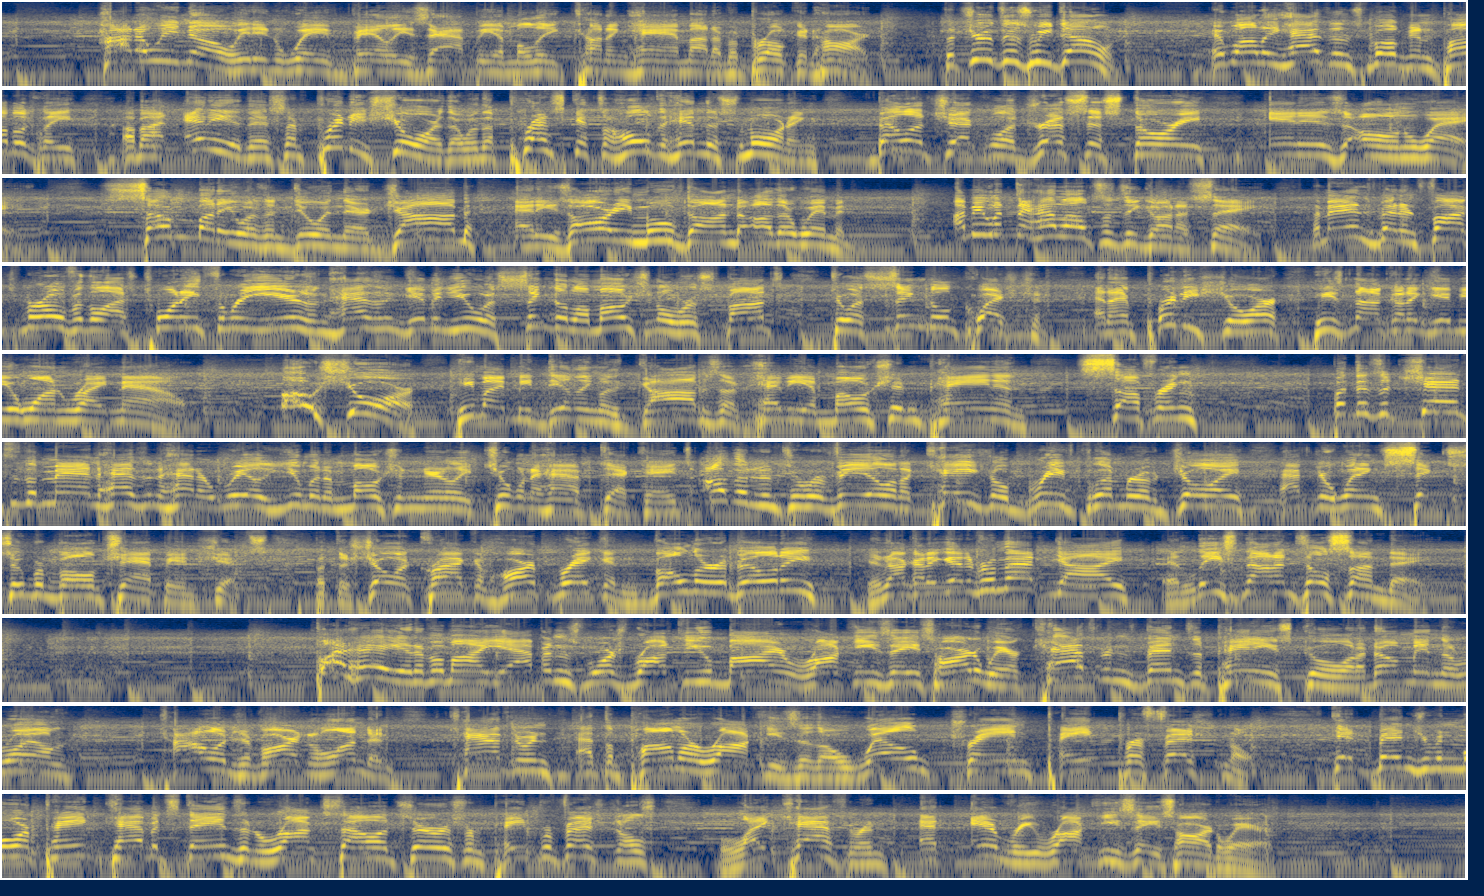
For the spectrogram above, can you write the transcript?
how do we know he didn't wave Bailey Zappe and Malik Cunningham out of a broken heart? The truth is, we don't. And while he hasn't spoken publicly about any of this, I'm pretty sure that when the press gets a hold of him this morning, Belichick will address this story in his own way. Somebody wasn't doing their job, and he's already moved on to other women. I mean, what the hell else is he going to say? The man's been in Foxborough for the last 23 years and hasn't given you a single emotional response to a single question. And I'm pretty sure he's not going to give you one right now. Oh, sure, he might be dealing with gobs of heavy emotion, pain, and suffering, but there's a chance that the man hasn't had a real human emotion in nearly two and a half decades, other than to reveal an occasional brief glimmer of joy after winning six Super Bowl championships. But to show a crack of heartbreak and vulnerability, you're not going to get it from that guy, at least not until Sunday. But hey, enough of my yapping. Sports brought to you by Rocky's Ace Hardware. Catherine's been to painting school, and I don't mean the Royal College of Art in London. Catherine at the Palmer Rockies is a well trained paint professional. Get Benjamin Moore paint, cabot stains, and rock solid service from paint professionals like Catherine at every Rocky's Ace Hardware.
